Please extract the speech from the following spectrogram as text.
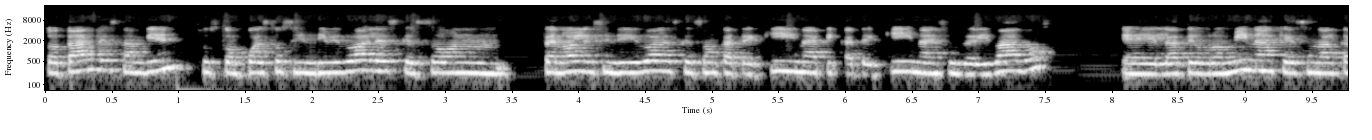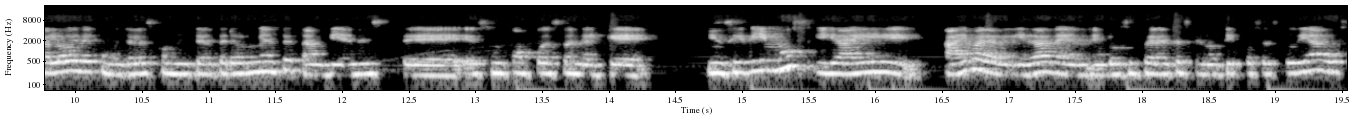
totales también, sus compuestos individuales que son fenoles individuales que son catequina, epicatequina y sus derivados, eh, la teobromina, que es un alcaloide, como ya les comenté anteriormente, también este, es un compuesto en el que incidimos y hay, hay variabilidad en, los diferentes fenotipos estudiados.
